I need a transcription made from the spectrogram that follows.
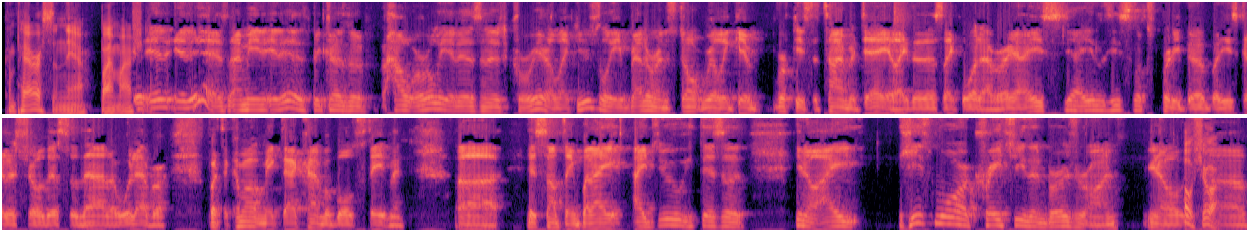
comparison there by Marchand. It, it, it is. I mean, it is because of how early it is in his career. Like usually, veterans don't really give rookies the time of day. Like they're just like whatever. Yeah, he's yeah he, he looks pretty good, but he's going to show this or that or whatever. But to come out and make that kind of a bold statement uh, is something. But I I do. There's a, you know, I he's more Krejci than Bergeron. You know. Oh sure. Uh,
